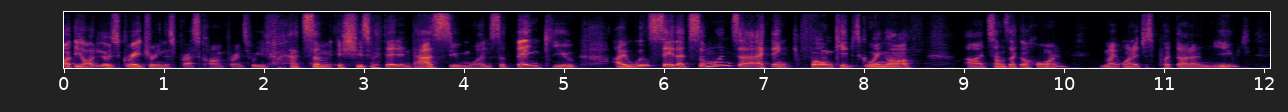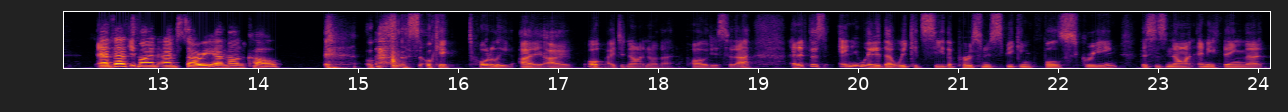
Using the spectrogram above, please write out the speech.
uh, the audio is great during this press conference. We've had some issues with it in past Zoom ones, so thank you. I will say that someone's, uh, I think, phone keeps going off. Uh, it sounds like a horn. You might want to just put that on mute. And that's if, mine. I'm sorry. I'm on call. okay, so, okay, totally. I, I, oh, I did not know that. Apologies for that. And if there's any way that we could see the person who's speaking full screen, this is not anything that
